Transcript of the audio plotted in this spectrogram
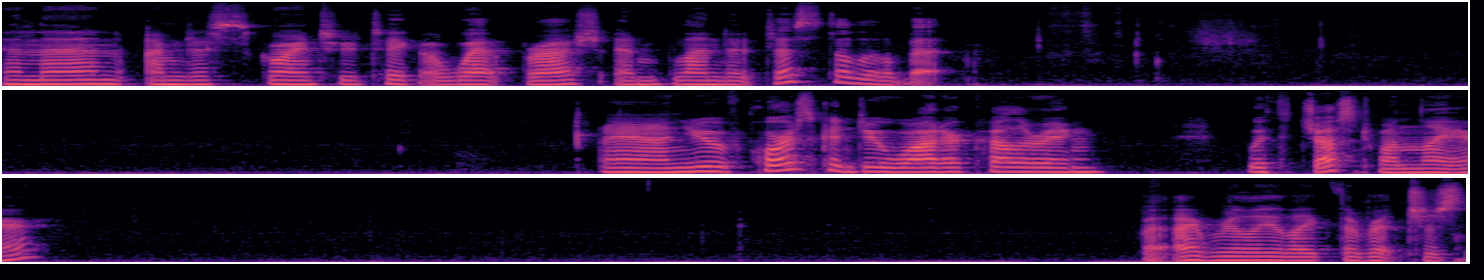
And then I'm just going to take a wet brush and blend it just a little bit. And you, of course, can do watercoloring with just one layer. But I really like the richness,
